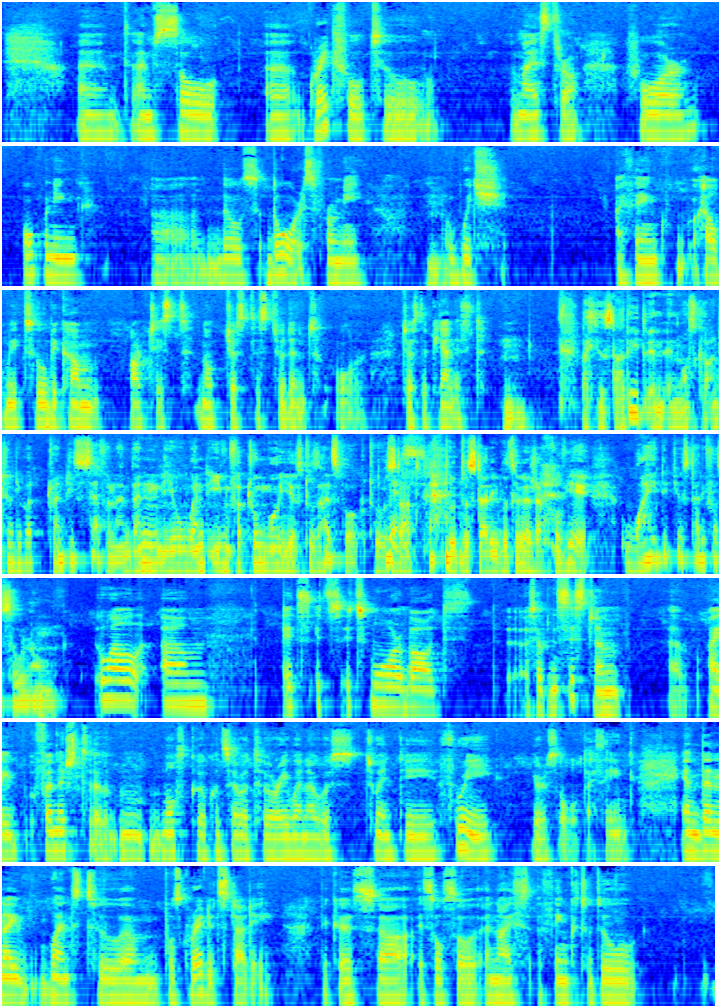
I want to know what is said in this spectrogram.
And I'm so uh, grateful to Maestro for opening uh, those doors for me, mm. which I think helped me to become artist, not just a student or just a pianist. Mm. But you studied in, in Moscow until you were 27, and then you went even for two more years to Salzburg to yes. start to, to study with Jacques Rouvier. Why did you study for so long? Well, um, it's it's it's more about a certain system. Uh, I finished uh, Moscow Conservatory when I was 23 years old, I think, and then I went to um, postgraduate study because uh, it's also a nice thing to do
